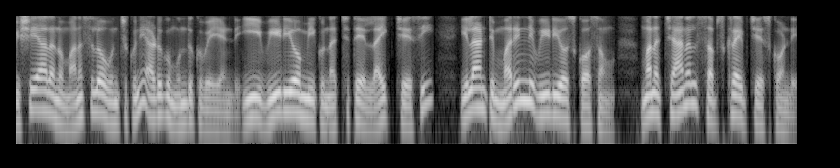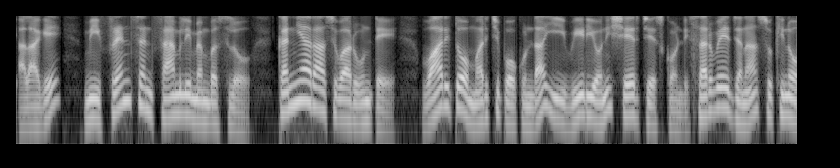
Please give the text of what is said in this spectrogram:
విషయాలను మనసులో ఉంచుకుని అడుగు ముందుకు వేయండి. ఈ వీడియో మీకు నచ్చితే లైక్ చేసి ఇలాంటి మరిన్ని వీడియోస్ కోసం మన ఛానల్ సబ్స్క్రైబ్ చేసుకోండి. అలాగే మీ ఫ్రెండ్స్ అండ్ ఫ్యామిలీ మెంబర్స్లో కన్యారాశివారు ఉంటే వారితో మర్చిపోకుండా ఈ వీడియోని షేర్ చేసుకోండి. సర్వే జన సుఖినో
